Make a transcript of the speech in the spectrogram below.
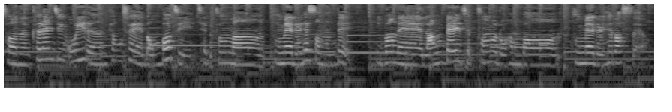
저는 클렌징 오일은 평소에 넘버지 제품만 구매를 했었는데 이번에 랑벨 제품으로 한번 구매를 해봤어요.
